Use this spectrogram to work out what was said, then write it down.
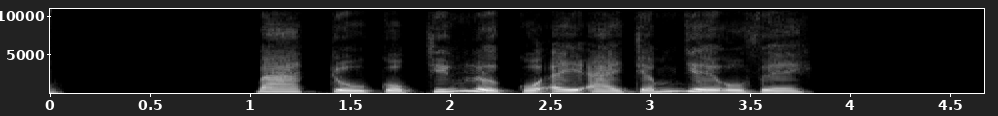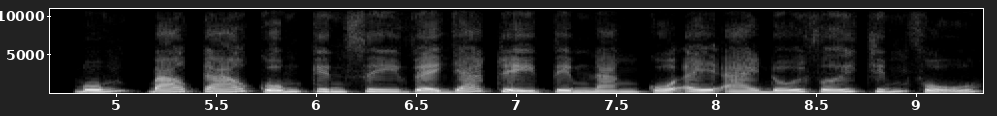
3. Trụ cột chiến lược của AI.gov. 4. Báo cáo của McKinsey về giá trị tiềm năng của AI đối với chính phủ.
